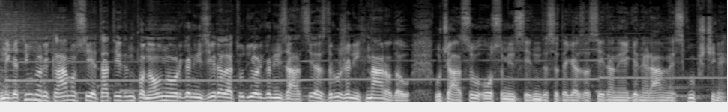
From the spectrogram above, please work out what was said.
Negativno reklamo si je ta teden ponovno organizirala tudi Organizacija Združenih narodov v času 78. zasedanja Generalne skupščine.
